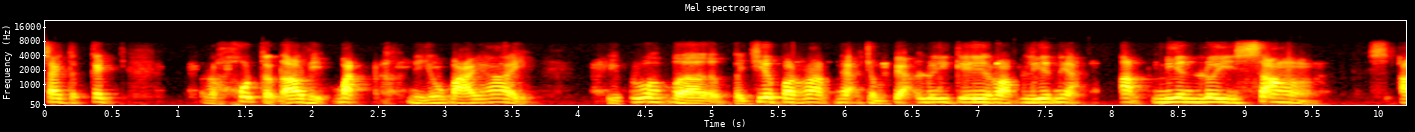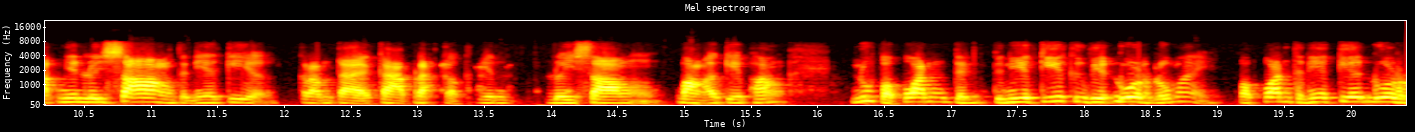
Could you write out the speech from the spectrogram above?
សេដ្ឋកិច្ចរហូតទៅដល់វិបត្តិនយោបាយហើយពីព្រោះបើប្រជាប្រដ្ឋអ្នកចំពាក់លុយគេរាប់លានអ្នកអត់មានលុយសង់អត់មានលុយសងធនាគារក្រំតែការប្រាក់ក៏គ្មានលុយសងបង់ឲ្យគេផងនោះប្រព័ន្ធធនាគារគឺវាដួលរលំហើយប្រព័ន្ធធនាគារដួលរ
